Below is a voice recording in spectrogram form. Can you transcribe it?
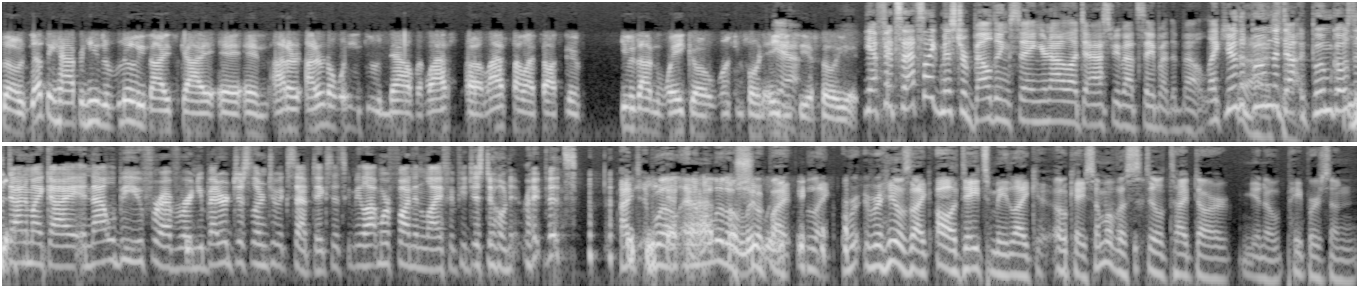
So nothing happened. He's a really nice guy, and, and I don't I don't know what he's doing now. But last uh, last time I talked to him, he was out in Waco working for an ABC Yeah. affiliate. Yeah, Fitz, that's like Mr. Belding saying you're not allowed to ask me about Saved by the Bell. Like you're the Yeah, boom, the di- boom goes the dynamite guy, and that will be you forever. And you better just learn to accept it because it's gonna be a lot more fun in life if you just own it, right, Fitz? I, well, and I'm a little shook by like R- Raheel's like, oh, it dates me. Like, okay, some of us still typed our you know papers on,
